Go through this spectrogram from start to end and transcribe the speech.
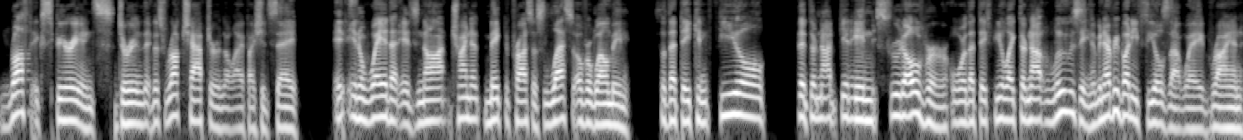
rough experience during the, this rough chapter in their life, I should say, in, in a way that is not trying to make the process less overwhelming so that they can feel that they're not getting screwed over or that they feel like they're not losing. I mean, everybody feels that way, Ryan,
